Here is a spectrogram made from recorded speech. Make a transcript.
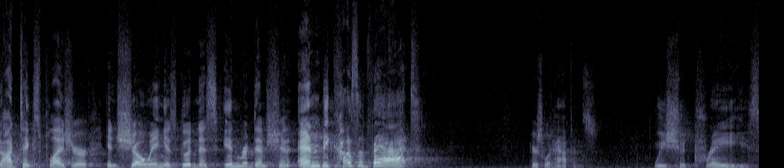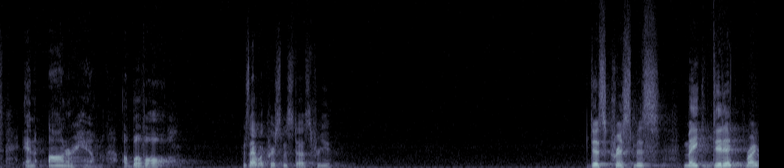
God takes pleasure in showing his goodness in redemption, and because of that, here's what happens we should praise and honor him above all. Is that what Christmas does for you? Does Christmas make, did it, right?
